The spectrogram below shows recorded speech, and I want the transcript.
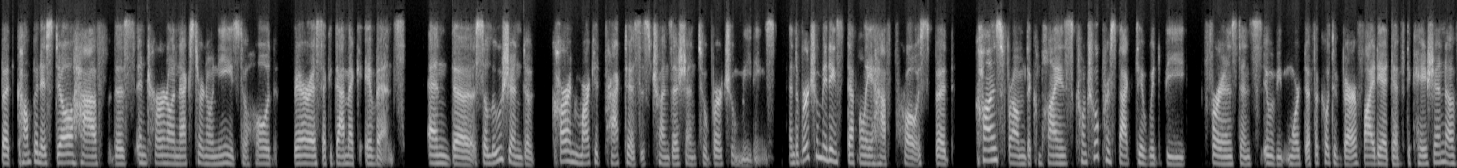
but companies still have this internal and external needs to hold various academic events. And the solution, the current market practice is transition to virtual meetings. And the virtual meetings definitely have pros, but cons from the compliance control perspective would be, for instance, it would be more difficult to verify the identification of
